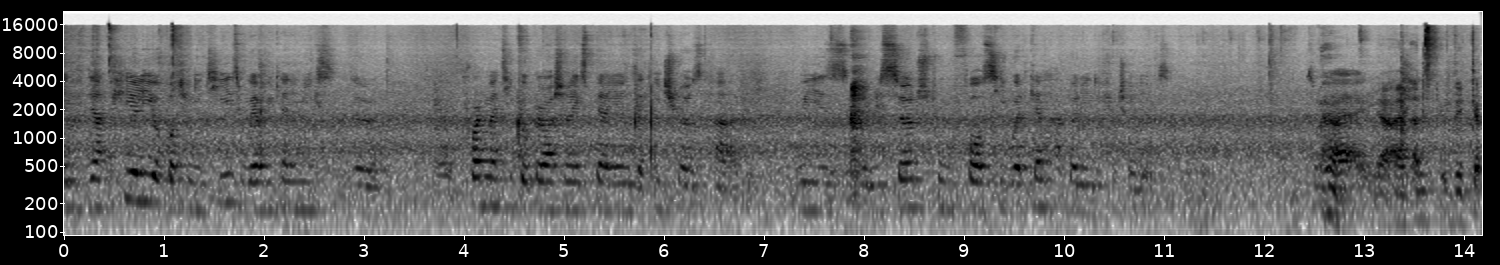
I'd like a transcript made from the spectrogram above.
And there are clearly opportunities where we can mix the pragmatic operational experience that years have with the research to foresee what can happen in the future years. So yeah, and, and, the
